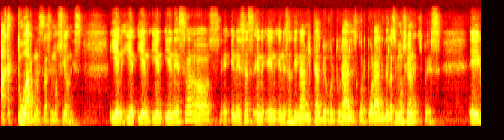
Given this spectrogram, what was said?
actuar nuestras emociones. Y en, y, en, y, en, y en, esas, en, esas, en, esas dinámicas bioculturales, corporales de las emociones, pues eh,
